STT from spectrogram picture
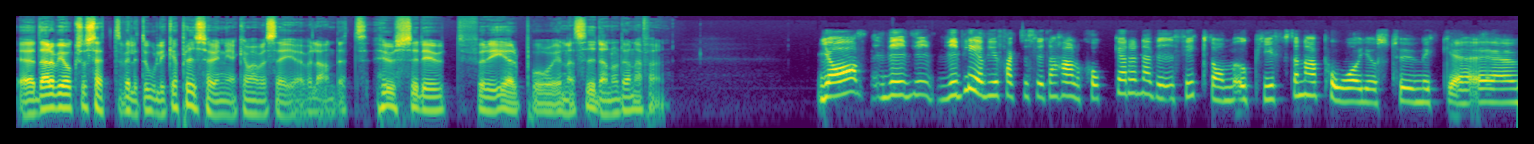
Eh, där har vi också sett väldigt olika prishöjningar kan man väl säga över landet. Hur ser det ut för er på elnätssidan och den affären? Ja, vi, vi, vi, blev ju faktiskt lite halvchockade när vi fick de uppgifterna på just hur mycket eh,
